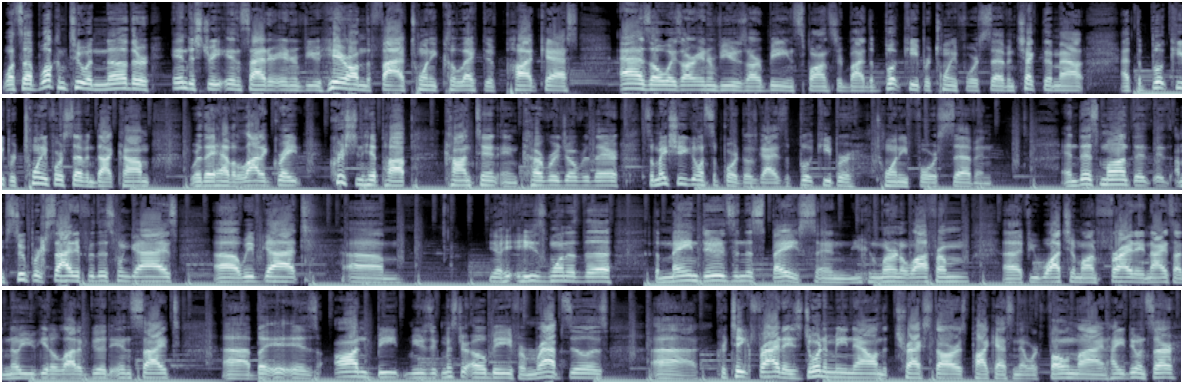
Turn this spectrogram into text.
What's up? Welcome to another industry insider interview here on the 520 Collective podcast. As always, our interviews are being sponsored by the Bookkeeper 24-7. Check them out at the bookkeeper247.com where they have a lot of great Christian hip hop content and coverage over there. So make sure you go and support those guys, the Bookkeeper 24-7. And this month, it, it, I'm super excited for this one, guys. Uh, we've got, um, you know, he, he's one of the the main dudes in this space, and you can learn a lot from him. Uh, if you watch him on Friday nights, I know you get a lot of good insight. Uh, but it is on beat music. Mr. OB from Rapzilla's uh, Critique Fridays joining me now on the Track Stars Podcast Network phone line. How you doing, sir?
